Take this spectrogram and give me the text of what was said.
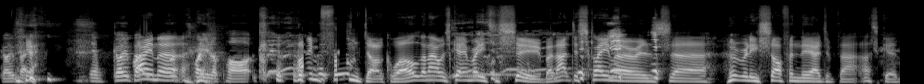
Go back, yeah, go back. I'm to a- trailer park. I'm from Duck World, and I was getting ready to sue, but that disclaimer has uh, really softened the edge of that. That's good.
